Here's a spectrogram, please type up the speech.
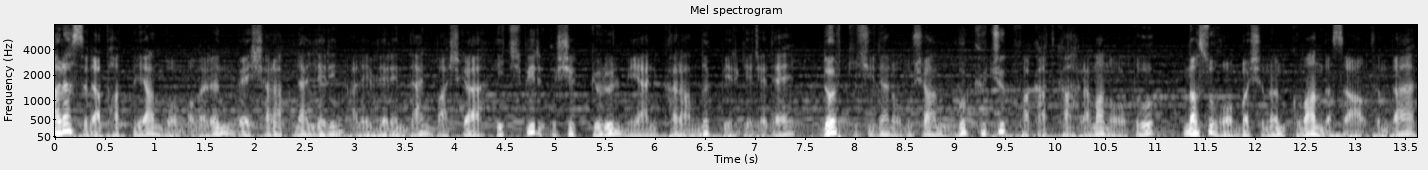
Ara sıra patlayan bombaların ve şarapnellerin alevlerinden başka hiçbir ışık görülmeyen karanlık bir gecede dört kişiden oluşan bu küçük fakat kahraman ordu Nasuh Onbaşı'nın kumandası altında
